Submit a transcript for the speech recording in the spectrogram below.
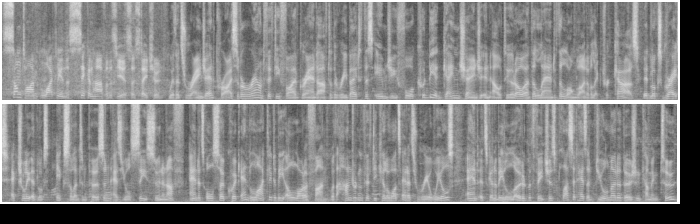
sometime likely in the second half of this year, so stay tuned. With its range and price of around 55 grand after the rebate, this MG4 could be a game changer in Aotearoa, the land of the long line of electric cars. It looks great, actually it looks excellent in person, as you'll see soon enough, and it's also quick and likely to be a lot of fun, with 150 kilowatts at its rear wheels, and it's going to be loaded with features, plus it has a dual motor version coming too,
